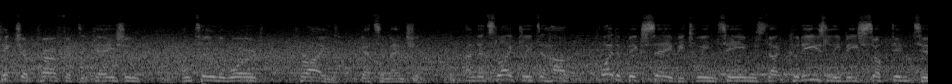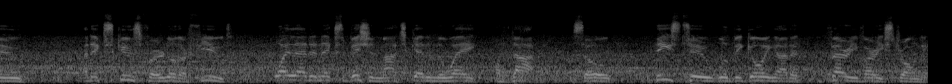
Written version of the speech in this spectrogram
picture-perfect occasion until the word pride gets a mention. And it's likely to have quite a big say between teams that could easily be sucked into an excuse for another feud. Why let an exhibition match get in the way of that? So these two will be going at it very, very strongly.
